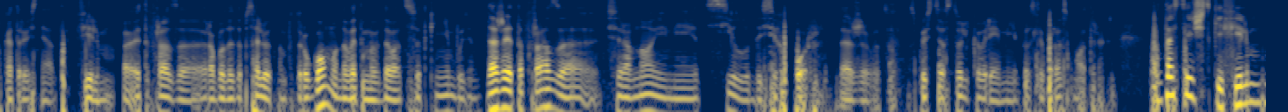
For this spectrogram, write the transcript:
по которой снят фильм, э, эта фраза работает абсолютно по-другому, но в этом мы вдаваться все-таки не будем. Даже эта фраза все равно имеет силу до сих пор, даже вот спустя столько времени после просмотра. Фантастический фильм,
